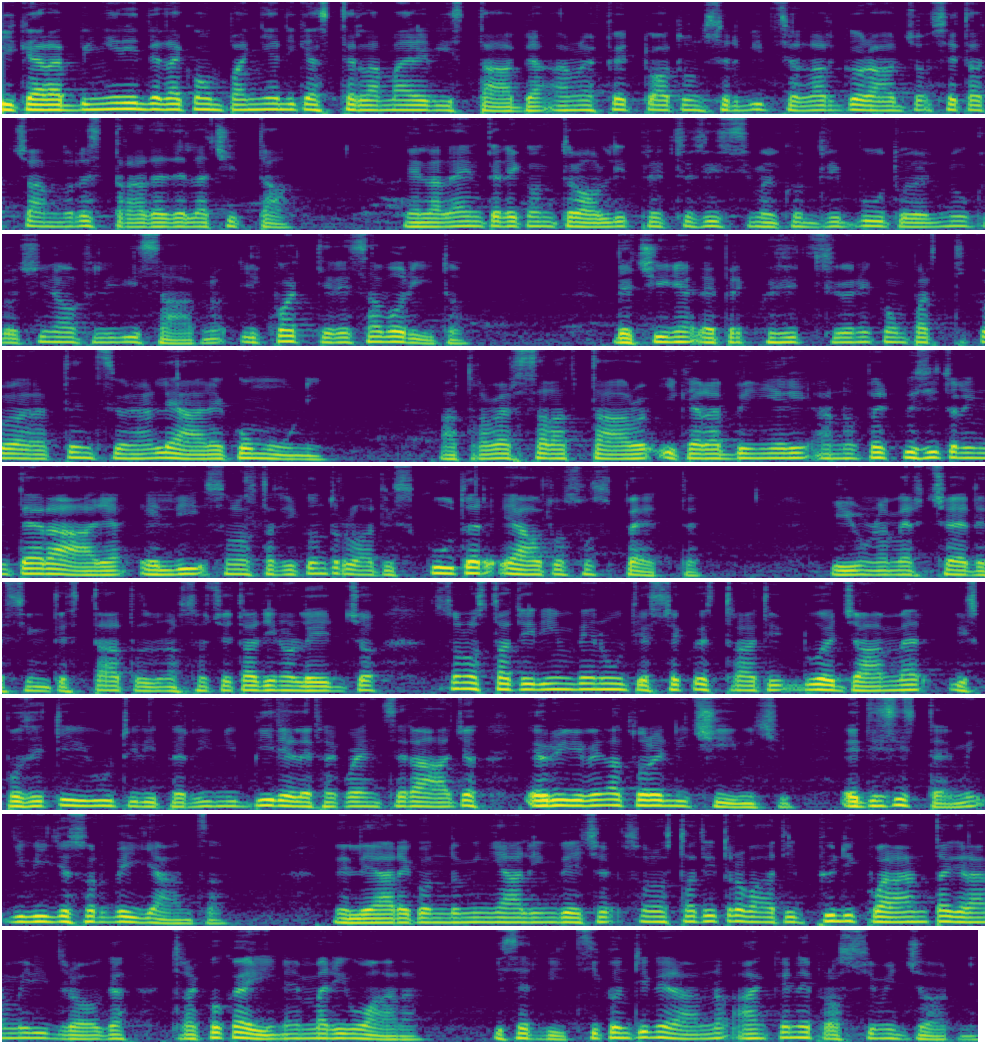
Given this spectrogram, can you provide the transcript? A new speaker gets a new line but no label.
I carabinieri della compagnia di Castellammare di Stabia hanno effettuato un servizio a largo raggio setacciando le strade della città. Nella lente dei controlli, preziosissimo il contributo del nucleo cinofili di Sarno, il quartiere Savorito. Decine le perquisizioni con particolare attenzione alle aree comuni. Attraverso Lattaro i carabinieri hanno perquisito l'intera area e lì sono stati controllati scooter e auto sospette. In una Mercedes intestata ad una società di noleggio sono stati rinvenuti e sequestrati due jammer, dispositivi utili per inibire le frequenze radio e un rivelatore di cimici e di sistemi di videosorveglianza. Nelle aree condominiali invece sono stati trovati più di 40 grammi di droga tra cocaina e marijuana. I servizi continueranno anche nei prossimi giorni.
